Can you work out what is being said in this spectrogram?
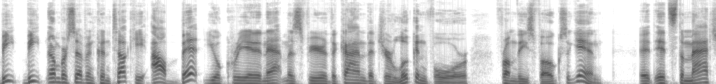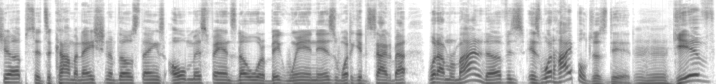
Beat beat number seven Kentucky. I'll bet you'll create an atmosphere the kind that you're looking for from these folks. Again, It, it's the matchups. It's a combination of those things. Ole Miss fans know what a big win is and what to get excited about. What I'm reminded of is is what Heupel just did. Mm-hmm. Give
